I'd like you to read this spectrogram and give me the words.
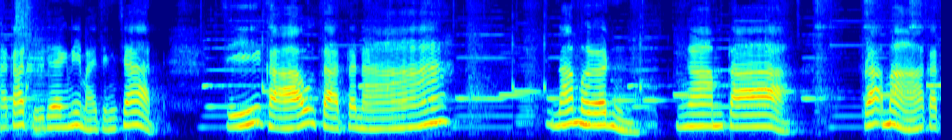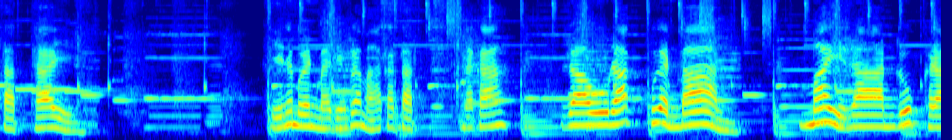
นะคะสีแดงนี่หมายถึงชาติ สีขาวศาสนา น้ำเงิน งามตา พระมหากษัตริย์ไทย สีน้ำเงินหมายถึงพระมหากษัตริย์นะคะ เรารักเพื่อนบ้าน ไม่รานรุกใคร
